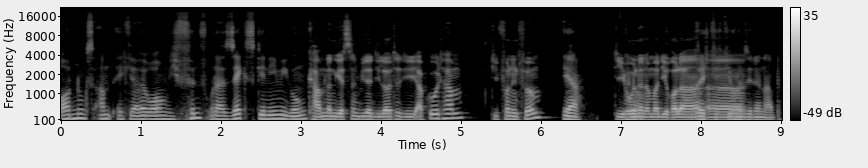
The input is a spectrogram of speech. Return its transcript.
Ordnungsamt, ich glaube, er braucht irgendwie fünf oder sechs Genehmigungen. Kamen dann gestern wieder die Leute, die die abgeholt haben, die von den Firmen? Ja, Die Genau. holen dann immer die Roller richtig, die äh, holen sie dann ab.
